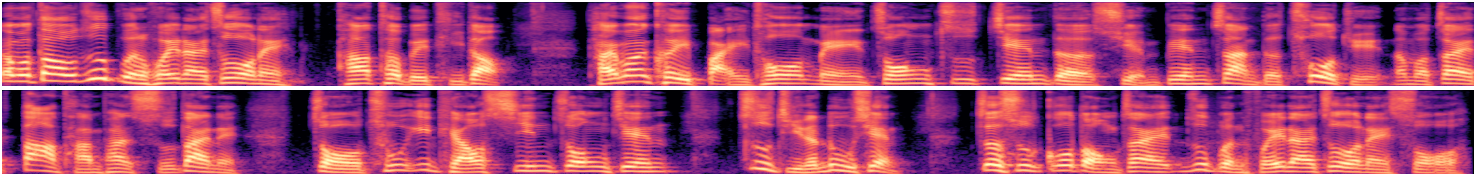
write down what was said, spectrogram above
那么到日本回来之后呢，他特别提到，台湾可以摆脱美中之间的选边站的错觉，那么在大谈判时代呢，走出一条新中间自己的路线，这是郭董在日本回来之后呢所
